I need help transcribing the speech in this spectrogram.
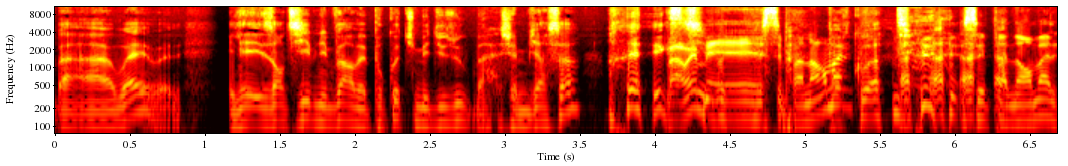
Bah ouais. ouais. Et les Antillais venaient me voir, mais pourquoi tu mets du Zouk? Bah j'aime bien ça. Bah oui, mais c'est pas normal. Pourquoi? C'est pas normal.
